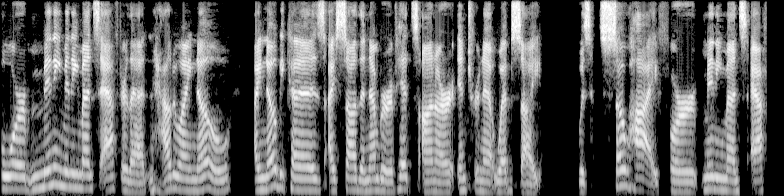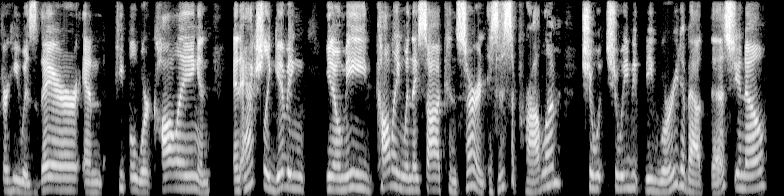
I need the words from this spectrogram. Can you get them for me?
for many many months after that. And how do i know? I know because i saw the number of hits on our internet website was so high for many months after he was there and people were calling and and actually giving you know me calling when they saw a concern is this a problem? Should we, should we be worried about this? you know?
